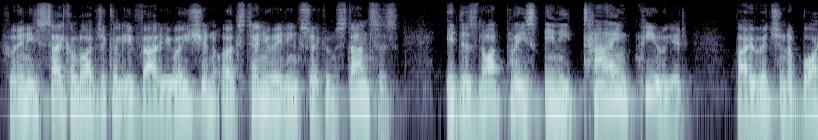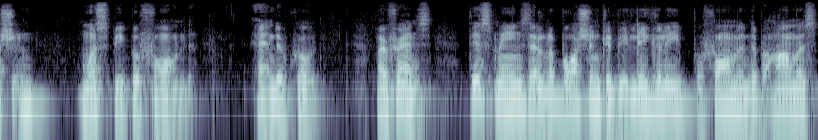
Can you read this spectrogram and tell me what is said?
for any psychological evaluation or extenuating circumstances, it does not place any time period by which an abortion must be performed. End of quote. My friends, this means that an abortion could be legally performed in the Bahamas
